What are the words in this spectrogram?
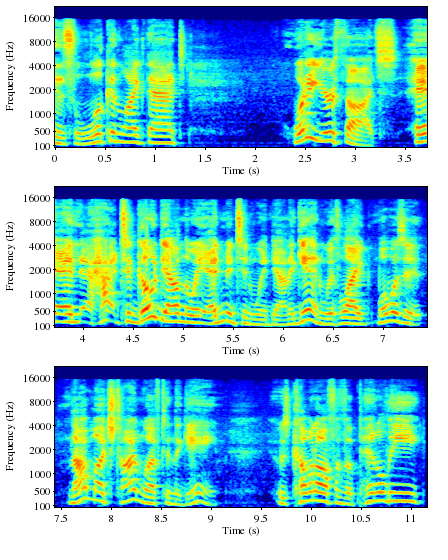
It's looking like that. What are your thoughts? And, and how, to go down the way Edmonton went down again with like what was it? Not much time left in the game. It was coming off of a penalty.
